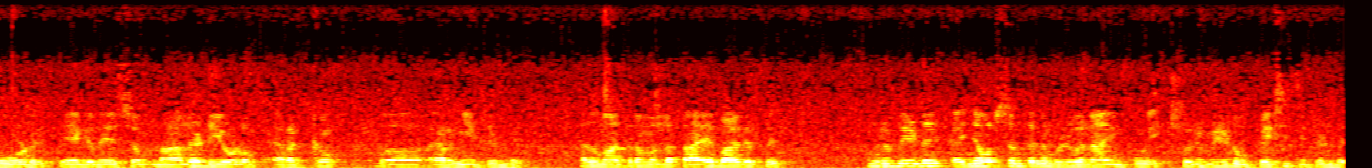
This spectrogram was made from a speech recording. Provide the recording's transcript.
റോഡ് ഏകദേശം നാലടിയോളം ഇറക്കം ഇറങ്ങിയിട്ടുണ്ട്. അത് മാത്രമല്ല താഴെ ഭാഗത്ത് ഒരു വീട് കഴിഞ്ഞ വർഷം തന്നെ മുഴുവനായും പോയി. ഒരു വീട് ഉപേക്ഷിച്ചിട്ടുണ്ട്.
